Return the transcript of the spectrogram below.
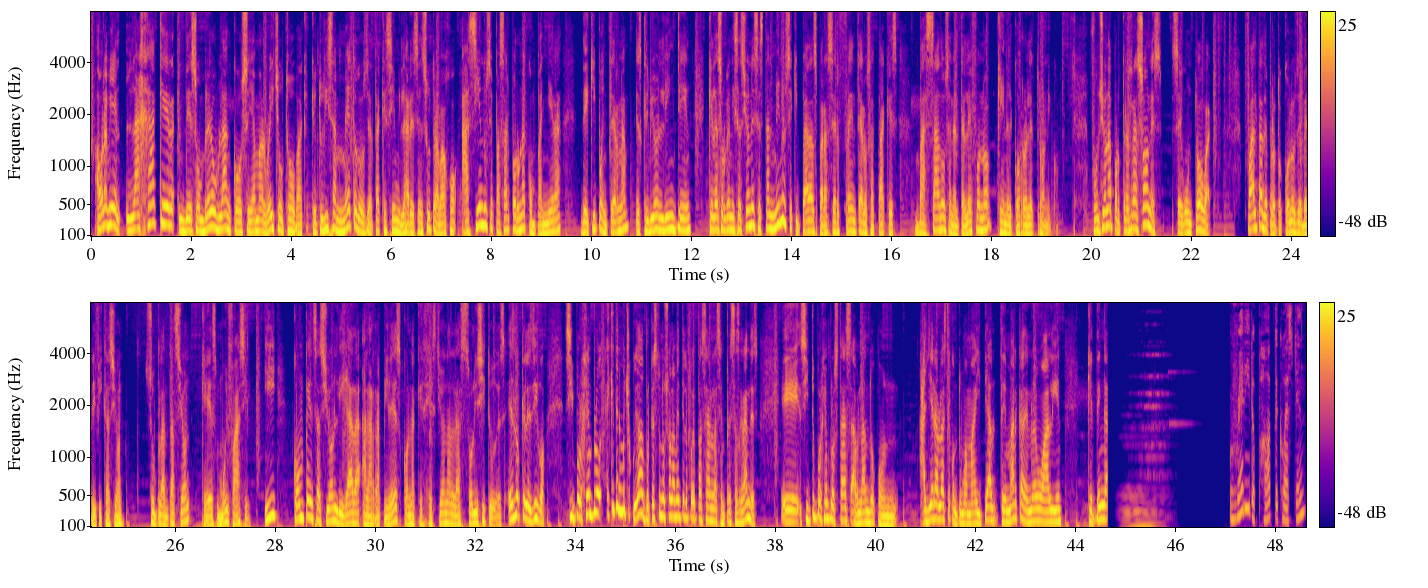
Ahora bien, la hacker de sombrero blanco se llama Rachel Toback, que utiliza métodos de ataque similares en su trabajo, haciéndose pasar por una compañera de equipo interna. Escribió en LinkedIn que las organizaciones están menos equipadas para hacer frente a los ataques basados en el teléfono que en el correo electrónico. Funciona por tres razones, según Toback. Falta de protocolos de verificación, suplantación, que es muy fácil, y compensación ligada a la rapidez con la que gestionan las solicitudes. Es lo que les digo. Si, por ejemplo, hay que tener mucho cuidado porque esto no solamente le puede pasar a las empresas grandes. Eh, si tú, por ejemplo, estás hablando con... Ayer hablaste con tu mamá y te, te marca de nuevo a alguien que tenga... Ready to pop the question?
